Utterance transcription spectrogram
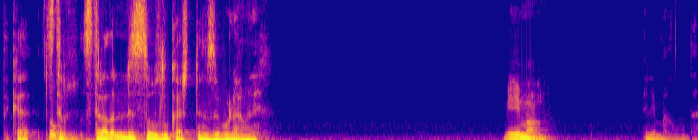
Така, стр... страдали ли са от злокачествени заболявания? Минимално. Минимално, да.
